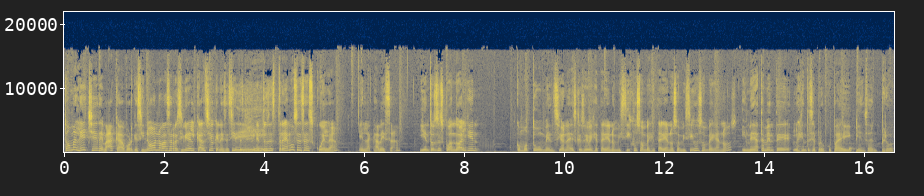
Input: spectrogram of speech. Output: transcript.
toma leche de vaca, porque si no no vas a recibir el calcio que necesites. Sí. Entonces traemos esa escuela en la cabeza y entonces cuando alguien como tú menciona, es que soy vegetariano, mis hijos son vegetarianos o mis hijos son veganos, inmediatamente la gente se preocupa y piensan, pero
